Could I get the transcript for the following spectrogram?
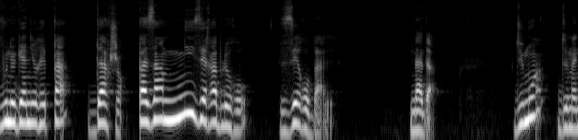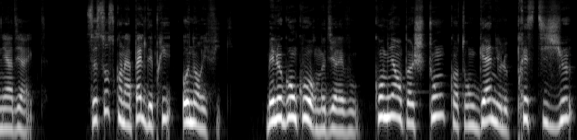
vous ne gagnerez pas d'argent, pas un misérable euro, zéro balle. Nada. Du moins, de manière directe. Ce sont ce qu'on appelle des prix honorifiques. Mais le Goncourt, me direz-vous, combien empoche-t-on quand on gagne le prestigieux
